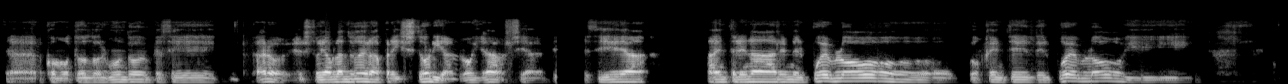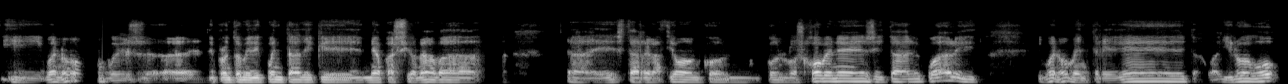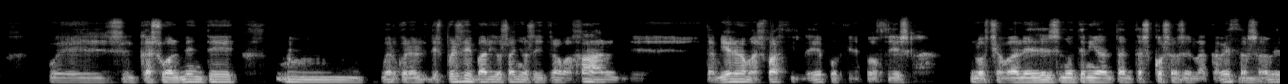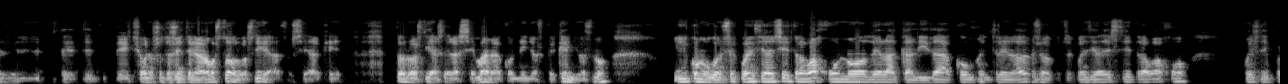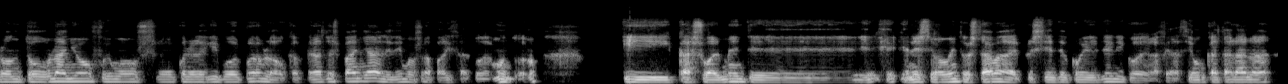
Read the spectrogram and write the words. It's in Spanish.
eh, como todo el mundo, empecé, claro, estoy hablando de la prehistoria, ¿no? Ya, o sea, empecé a entrenar en el pueblo, con gente del pueblo y, y bueno, pues eh, de pronto me di cuenta de que me apasionaba eh, esta relación con, con, los jóvenes y tal y cual y, bueno, me entregué y luego pues casualmente, mm, bueno, después de varios años de trabajar, también era más fácil, ¿eh? porque entonces los chavales no tenían tantas cosas en la cabeza, mm. ¿sabes? De, hecho, nosotros entrenábamos todos los días, o sea que todos los días de la semana con niños pequeños, ¿no? Y como consecuencia de ese trabajo, no de la calidad como entrenadores, como consecuencia de este trabajo, pues de pronto un año fuimos eh, con el equipo del pueblo a un campeonato de España y le dimos la paliza a todo el mundo, ¿no? Y casualmente eh, en ese momento estaba el presidente del comité técnico de la Federación Catalana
